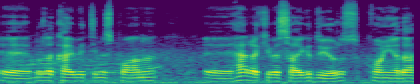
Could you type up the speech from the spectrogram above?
e, burada kaybettiğimiz puanı e, her rakibe saygı duyuyoruz. Konya'da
